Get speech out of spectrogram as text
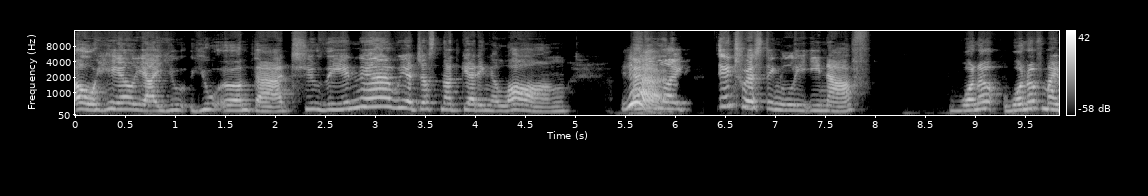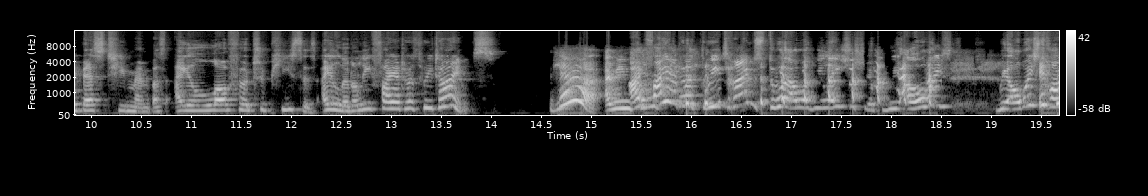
oh hell yeah you you earned that to the nah eh, we are just not getting along yeah like interestingly enough one of one of my best team members. I love her to pieces. I literally fired her three times. Yeah, I mean, I fired her three times through our relationship. We always we always talk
